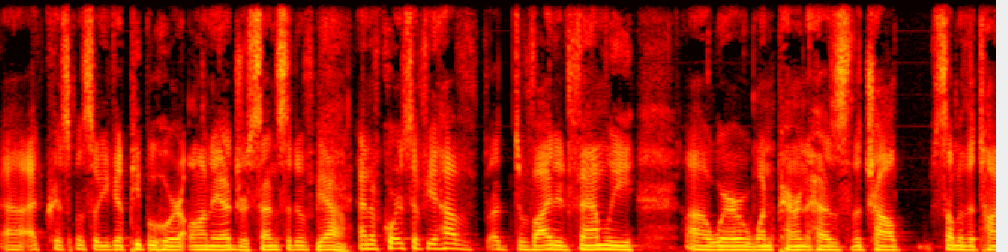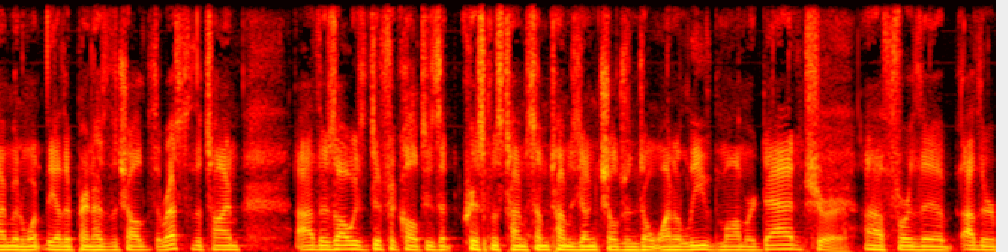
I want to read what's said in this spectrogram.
uh, at Christmas. So you get people who are on edge or sensitive. Yeah. And of course, if you have a divided family where one parent has the child some of the time and what the other parent has the child the rest of the time. Uh, there's always difficulties at Christmas time. Sometimes young children don't want to leave mom or dad sure. Uh, for the other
